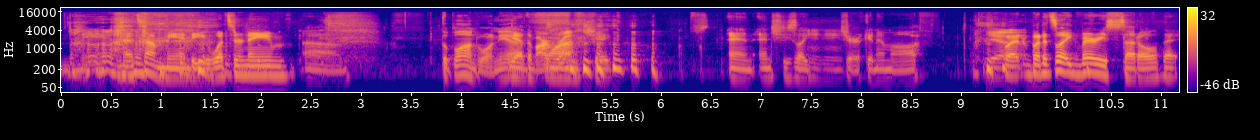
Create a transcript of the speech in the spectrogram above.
Man- that's not Mandy. What's her name? Um, The blonde one, yeah. yeah, the Barbara. blonde chick, and and she's like jerking him off. Yeah. But but it's like very subtle that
